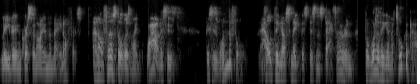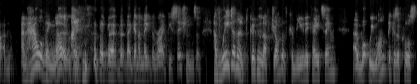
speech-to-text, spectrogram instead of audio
leaving Chris and I in the main office. And our first thought was like, wow, this is this is wonderful helping us make this business better and but what are they going to talk about? And, and how will they know that they're, that they're going to make the right decisions? And have we done a good enough job of communicating uh, what we want? Because of course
